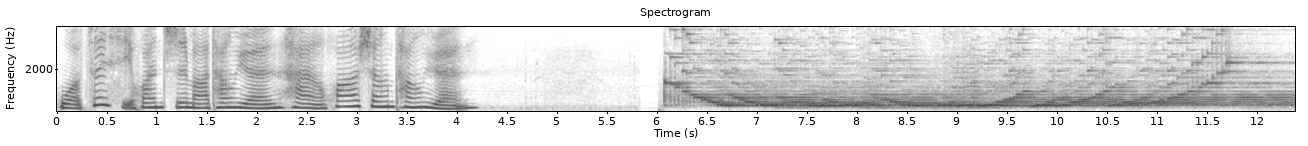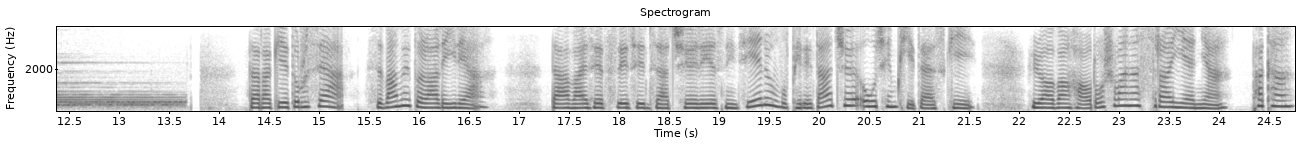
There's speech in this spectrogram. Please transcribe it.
我最喜欢芝麻汤圆和花生汤圆。是巴拉。Давайте встретимся через неделю в передаче «Учим китайский». Желаю вам хорошего настроения. Пока,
